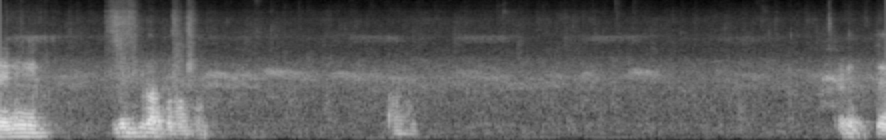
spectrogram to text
இனி இது கூட போடுவோம் எடுத்து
